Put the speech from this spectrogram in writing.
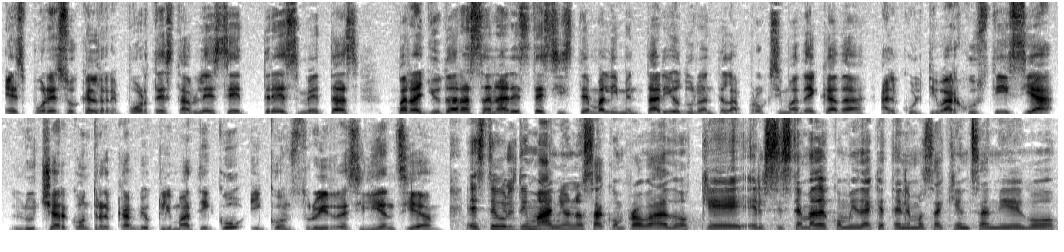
Es por eso que el reporte establece tres metas para ayudar a sanar este sistema alimentario durante la próxima década, al cultivar justicia, luchar contra el cambio climático y construir resiliencia. Este último año nos ha comprobado que el sistema de comida que tenemos aquí en San Diego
